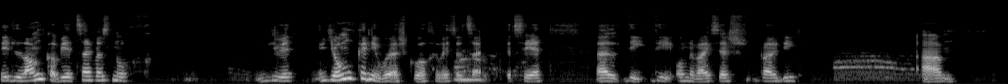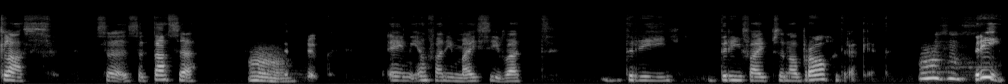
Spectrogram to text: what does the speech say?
het lank al weet sy was nog jy weet jonk in die hoërskool geweest wat sy gesê het uh, die die onderwysers wou die um klas se se tasse Mm. soek en een van die meisie wat 3 3 vapes in haar bra gedruk het. Mhm. 3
